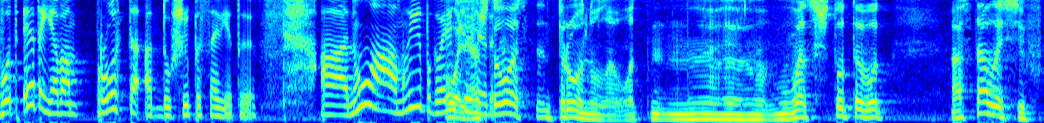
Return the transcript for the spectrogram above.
вот это я вам просто от души посоветую. А, ну, а мы поговорим Оля, а сегодня... что вас тронуло? Вот, э, у вас что-то вот осталось в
